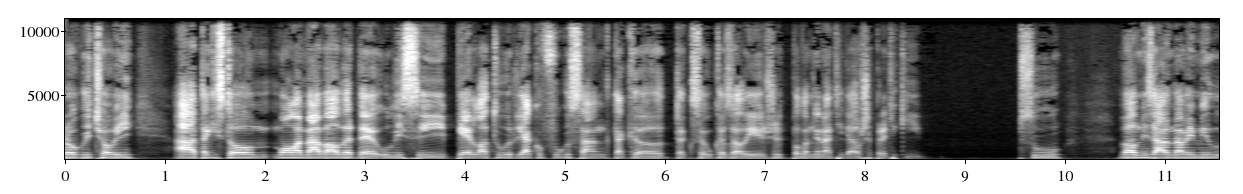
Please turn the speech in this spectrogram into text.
Rogličovi a takisto Molema, Valverde, Ulisi, Pierre Latour, Jakob Fugusang, tak, uh, tak sa ukázali, že podľa mňa na tie ďalšie preteky sú veľmi zaujímavými uh,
